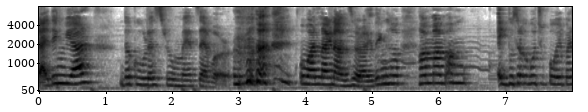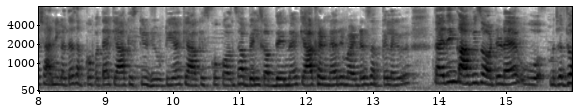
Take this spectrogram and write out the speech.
I think we are the coolest roommates ever. One line answer. I think हम हम हम एक दूसरे को कुछ कोई परेशान नहीं करता सबको पता है क्या किसकी ड्यूटी है क्या किसको कौन सा बिल कब देना है क्या करना है रिमाइंडर सबके लगे हुए तो आई थिंक काफ़ी सॉर्टेड है वो मतलब जो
